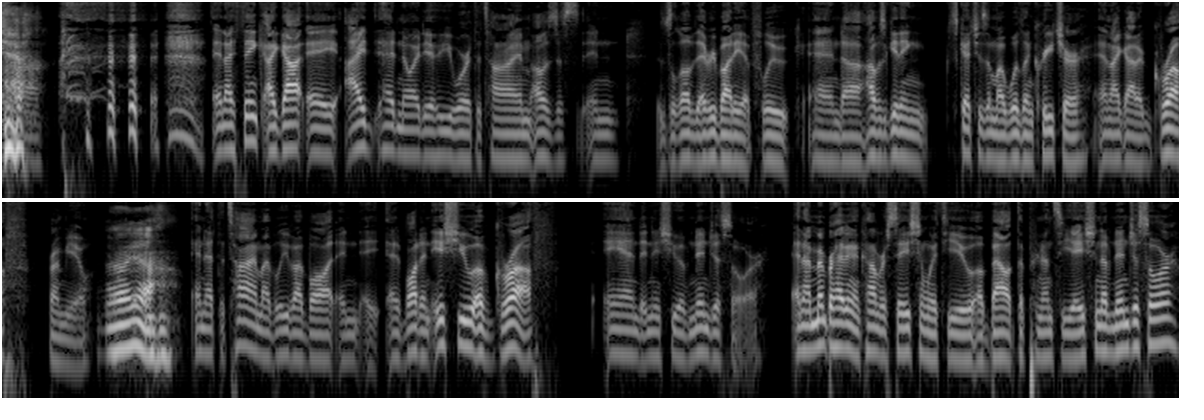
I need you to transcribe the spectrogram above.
yeah. Uh, and I think I got a. I had no idea who you were at the time. I was just in. Just loved everybody at Fluke, and uh, I was getting sketches of my woodland creature, and I got a gruff from you. Oh yeah. And at the time, I believe I bought an I bought an issue of Gruff and an issue of Ninjasaur. And I remember having a conversation with you about the pronunciation of "ninja Ninjasaur.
